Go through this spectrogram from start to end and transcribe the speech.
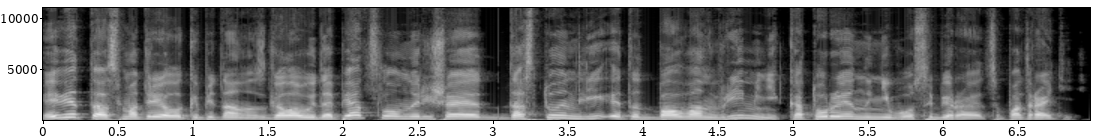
Эветта осмотрела капитана с головы до пят, словно решая, достоин ли этот болван времени, которое на него собираются потратить.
